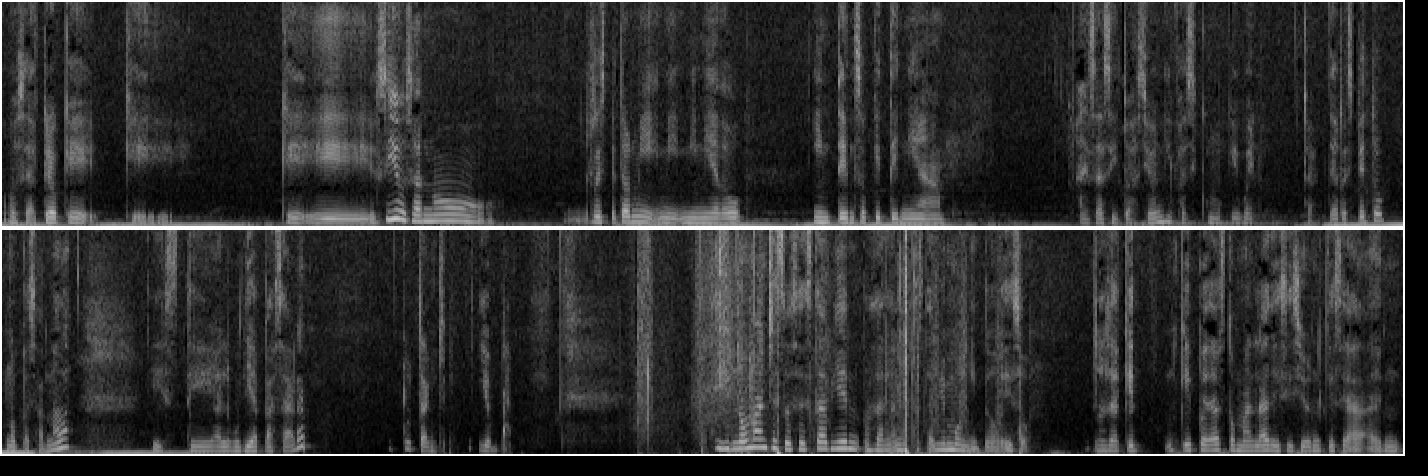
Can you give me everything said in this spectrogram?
O sea creo que que que sí o sea no respetaron mi, mi miedo intenso que tenía a esa situación y fue así como que bueno o sea, te respeto no pasa nada este algún día pasará tú tranqui yo va y no manches, o sea, está bien, o sea, la neta está bien bonito eso. O sea, que, que puedas tomar la decisión que sea en,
